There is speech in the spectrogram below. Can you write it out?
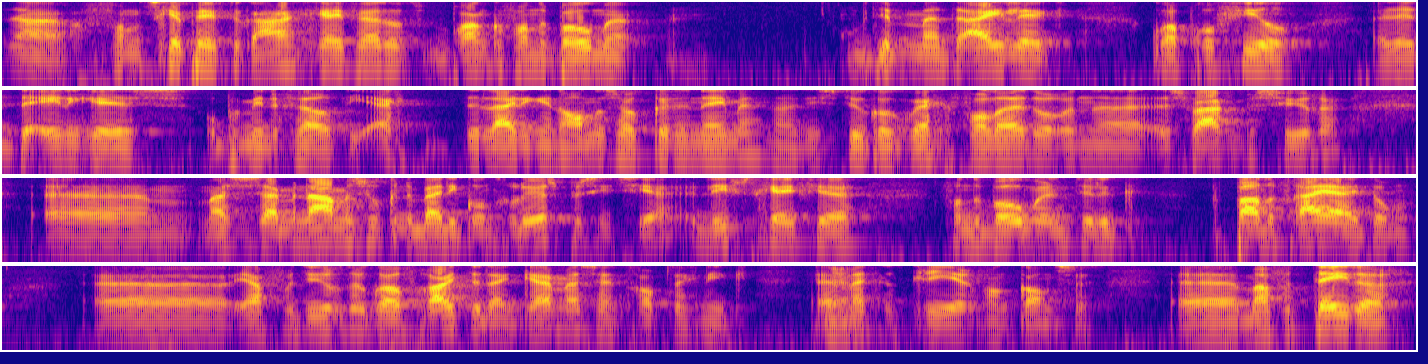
nou, van het schip heeft ook aangegeven hè, dat Branko van de Bomen op dit moment eigenlijk qua profiel de, de, enige is op het middenveld die echt de leiding in handen zou kunnen nemen. Nou, die is natuurlijk ook weggevallen door een, uh, zware blessure. Ehm, maar ze zijn met name zoekende bij die controleurspositie. Hè. Het liefst geef je van de bomen natuurlijk bepaalde vrijheid om ja, voortdurend ook wel vooruit te denken hè, met zijn traptechniek. Uh, Met het creëren van kansen. maar voor Taylor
